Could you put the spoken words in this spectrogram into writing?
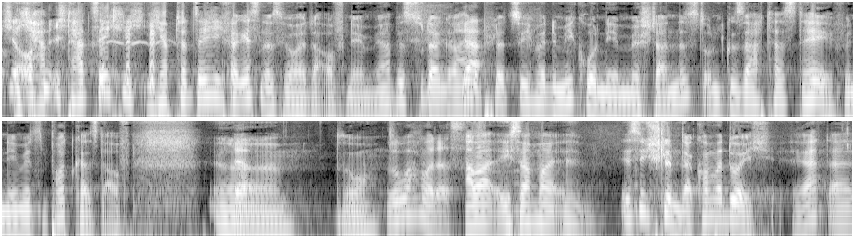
ich ich, habe tatsächlich, ich habe tatsächlich vergessen, dass wir heute aufnehmen. Ja, bis du dann gerade Ja. plötzlich mit dem Mikro neben mir standest und gesagt hast, hey, wir nehmen jetzt einen Podcast auf. Äh, Ja. So. So machen wir das. Aber ich sag mal, ist nicht schlimm, da kommen wir durch. Ja, da,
